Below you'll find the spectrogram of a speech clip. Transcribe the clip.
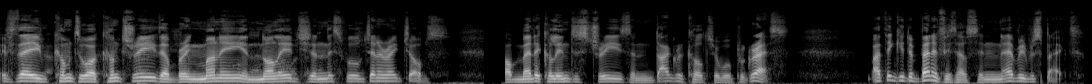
If they come to our country, they'll bring money and knowledge, and this will generate jobs. Our medical industries and agriculture will progress. I think it'd benefit us in every respect.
